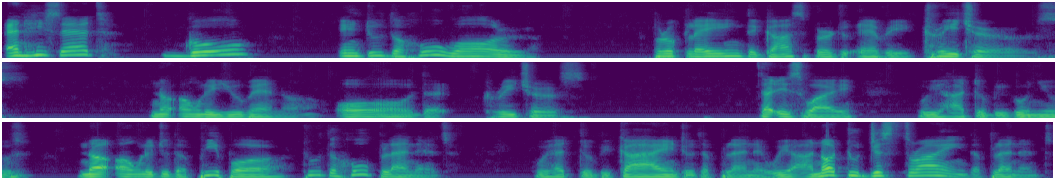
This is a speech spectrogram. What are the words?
And he said, Go into the whole world, proclaim the gospel to every creatures. Not only human, no? all the creatures. That is why we had to be good news not only to the people, to the whole planet. We had to be kind to the planet. We are not to destroy the planet,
